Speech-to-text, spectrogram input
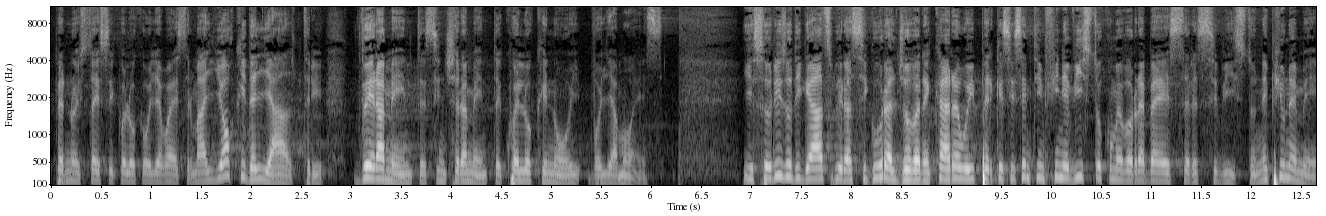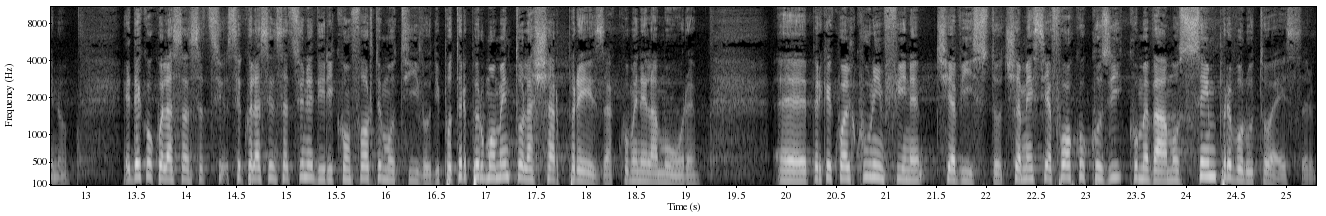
per noi stessi quello che vogliamo essere, ma agli occhi degli altri veramente, sinceramente, quello che noi vogliamo essere. Il sorriso di Gatsby rassicura il giovane Caraway perché si sente infine visto come vorrebbe essersi visto, né più né meno. Ed ecco quella, sensazio- quella sensazione di riconforto emotivo, di poter per un momento lasciar presa, come nell'amore, eh, perché qualcuno infine ci ha visto, ci ha messi a fuoco così come avevamo sempre voluto essere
